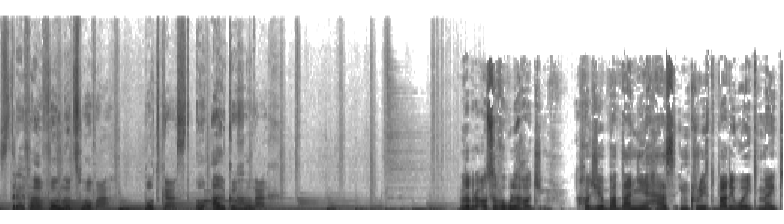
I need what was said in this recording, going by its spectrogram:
Strefa Wolnocłowa. Podcast o alkoholach. No dobra, o co w ogóle chodzi? Chodzi o badanie Has Increased Body Weight Made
